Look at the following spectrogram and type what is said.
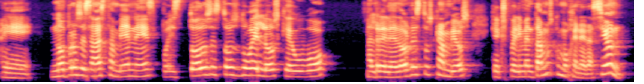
eh, no procesadas también es, pues, todos estos duelos que hubo alrededor de estos cambios que experimentamos como generación.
